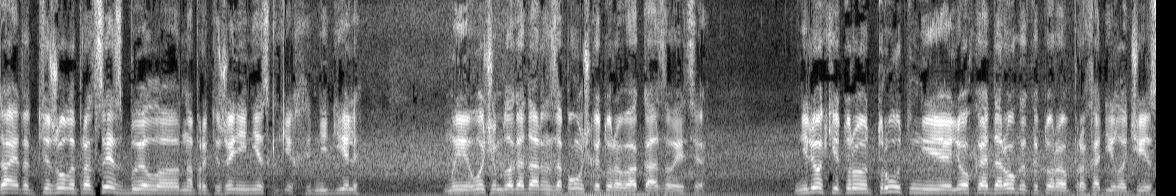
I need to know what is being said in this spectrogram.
Да, этот тяжелый процесс был э, на протяжении нескольких недель. Мы очень благодарны за помощь, которую вы оказываете. Нелегкий тру- труд, нелегкая дорога, которая проходила через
